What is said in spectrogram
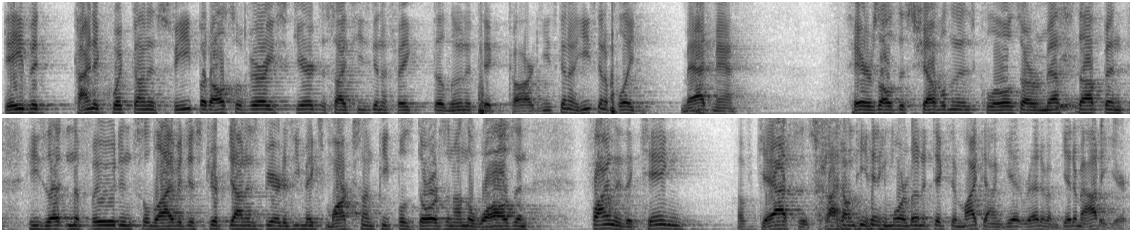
David, kind of quick on his feet, but also very scared, decides he's going to fake the lunatic card. He's going to he's to play madman. His hair's all disheveled, and his clothes are messed up, and he's letting the food and saliva just drip down his beard as he makes marks on people's doors and on the walls. And finally, the king of Gath says. "I don't need any more lunatics in my town. Get rid of them. Get them out of here."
